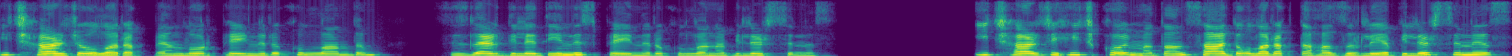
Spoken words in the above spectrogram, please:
İç harcı olarak ben lor peyniri kullandım. Sizler dilediğiniz peyniri kullanabilirsiniz. İç harcı hiç koymadan sade olarak da hazırlayabilirsiniz.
